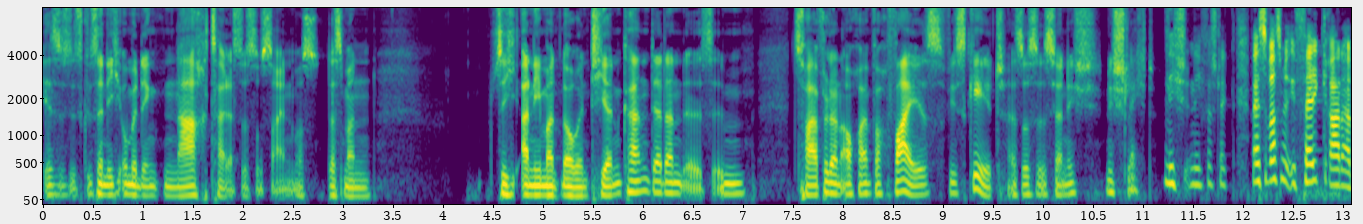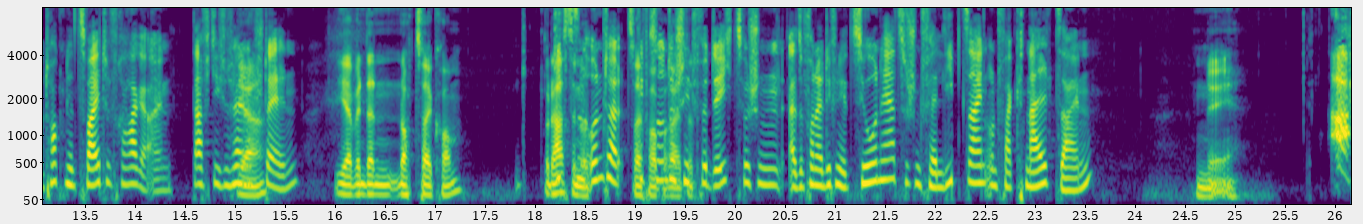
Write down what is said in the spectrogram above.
es ist ja nicht unbedingt ein Nachteil, dass es so sein muss, dass man sich an jemanden orientieren kann, der dann es im Zweifel dann auch einfach weiß, wie es geht. Also es ist ja nicht, nicht schlecht. Nicht, nicht verschleckt. Weißt du was, mir fällt gerade ad hoc eine zweite Frage ein. Darf ich die schnell ja. stellen? Ja, wenn dann noch zwei kommen. Oder hast du einen, unter, zwei einen Unterschied für dich zwischen, also von der Definition her, zwischen verliebt sein und verknallt sein? Nee. Ah,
